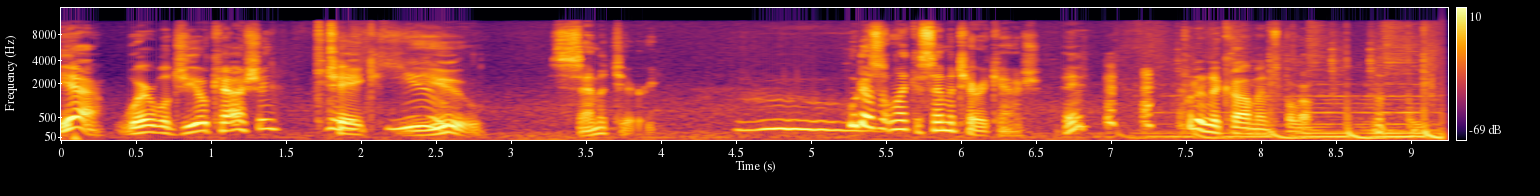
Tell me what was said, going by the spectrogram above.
Yeah, where will geocaching Take you. Cemetery. Who doesn't like a cemetery cache? Hey, eh? put in the comments below.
